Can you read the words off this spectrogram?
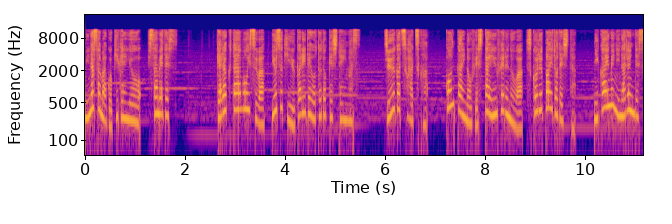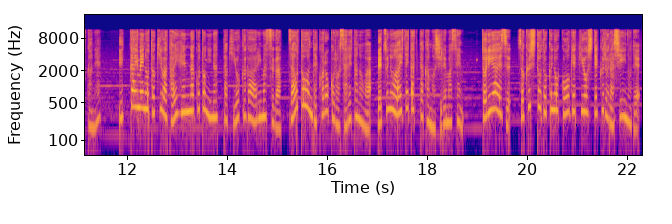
皆様ごきげんよう、ひさめです。キャラクターボイスは、ゆずきゆかりでお届けしています。10月20日、今回のフェスタインフェルノはスコルパイドでした。2回目になるんですかね1回目の時は大変なことになった記憶がありますが、ザウトーンでコロコロされたのは別の相手だったかもしれません。とりあえず、即死と毒の攻撃をしてくるらしいので、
